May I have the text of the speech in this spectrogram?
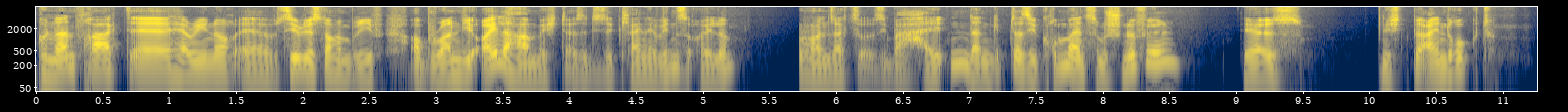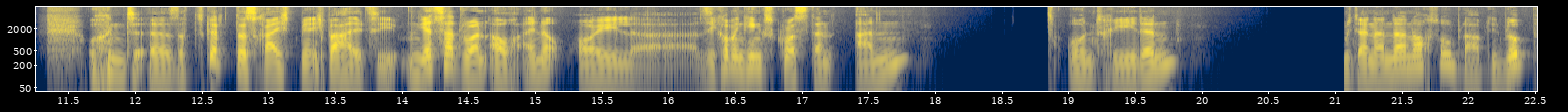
und dann fragt äh, Harry noch, äh, Sirius noch im Brief, ob Ron die Eule haben möchte, also diese kleine Winzeule. Ron sagt so, sie behalten, dann gibt er sie Krummbein zum Schnüffeln. Der ist nicht beeindruckt und äh, sagt, Gott, das reicht mir, ich behalte sie. Und jetzt hat Ron auch eine Eule. Sie kommen in King's Cross dann an und reden miteinander noch so, blablablub.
